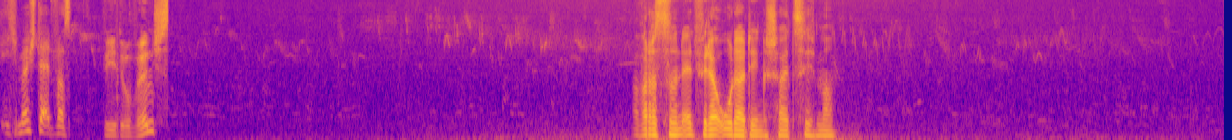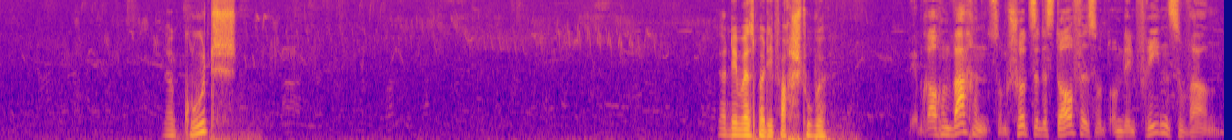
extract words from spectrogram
Ich möchte etwas... Wie du wünschst. Aber das ist so ein Entweder-Oder-Ding, schätze ich mal. Na gut. Dann nehmen wir erstmal die Wachstube. Wir brauchen Wachen zum Schutze des Dorfes und um den Frieden zu wahren.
